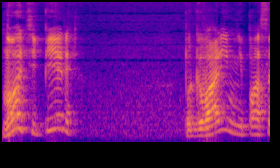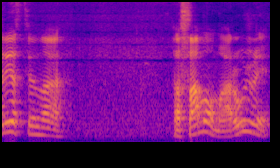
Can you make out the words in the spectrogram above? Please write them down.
Ну а теперь поговорим непосредственно о самом оружии.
